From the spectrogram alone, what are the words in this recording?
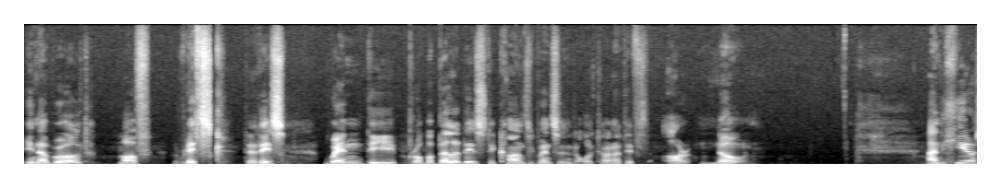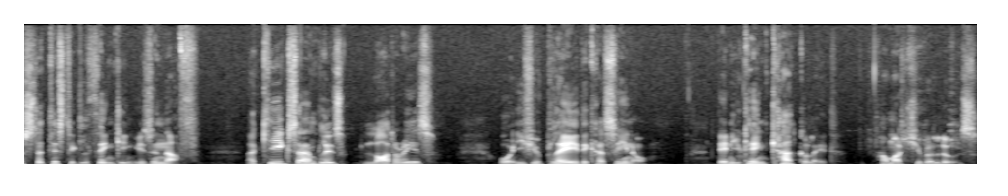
in a world of risk. That is, when the probabilities, the consequences, and alternatives are known. And here, statistical thinking is enough. A key example is lotteries, or if you play the casino. Then you can calculate how much you will lose.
